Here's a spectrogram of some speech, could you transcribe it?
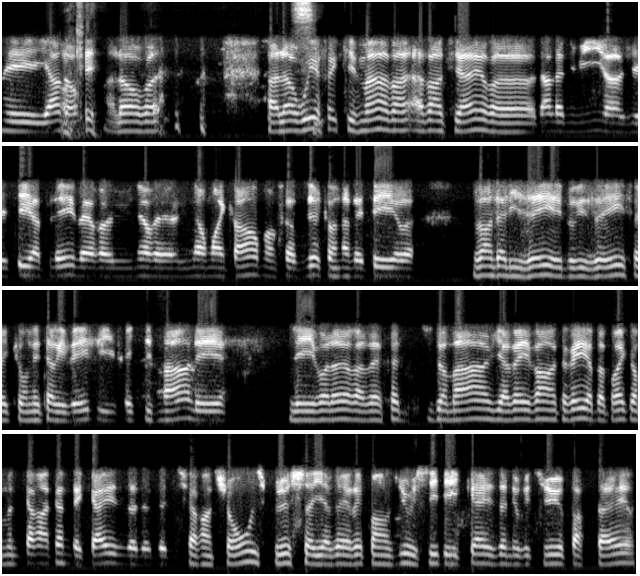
mais il y en a. Alors, euh, alors oui, effectivement, avant-hier, dans la nuit, j'ai été appelé vers une heure, une heure moins quart pour me faire dire qu'on avait été vandalisé et brisé. Fait qu'on est arrivé, puis effectivement, les les voleurs avaient fait du dommage. Ils avaient éventré à peu près comme une quarantaine de caisses de, différentes choses. Plus, ils avaient répandu aussi des caisses de nourriture par terre.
